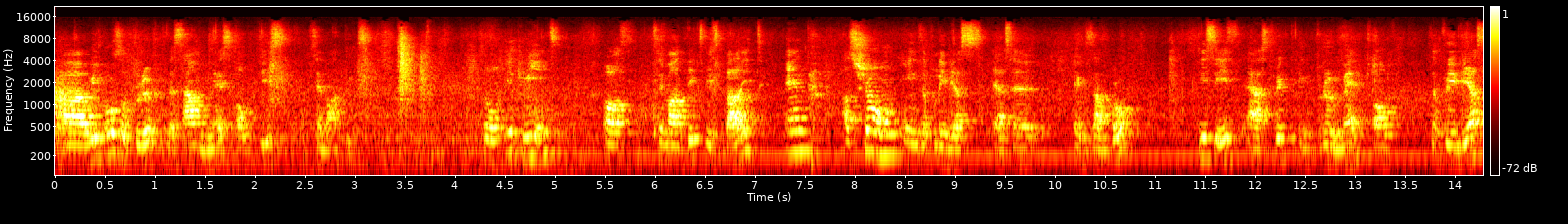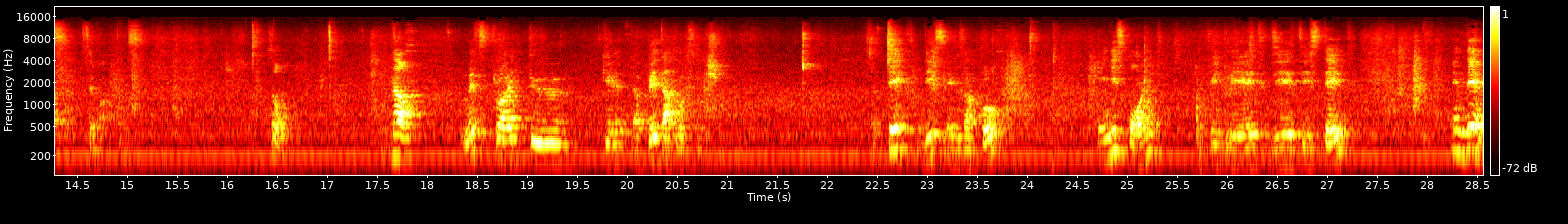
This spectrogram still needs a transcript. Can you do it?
uh, we also prove the soundness of this semantics. So it means our semantics is valid, and as shown in the previous as example, this is a strict improvement of the previous semantics. So now let's try to get a approximation. Take this example. In this point, we create the AT state, and then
